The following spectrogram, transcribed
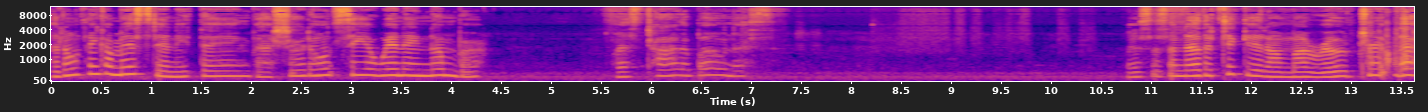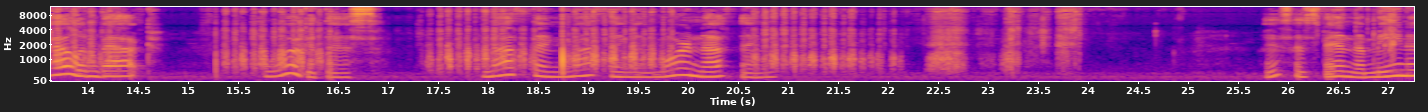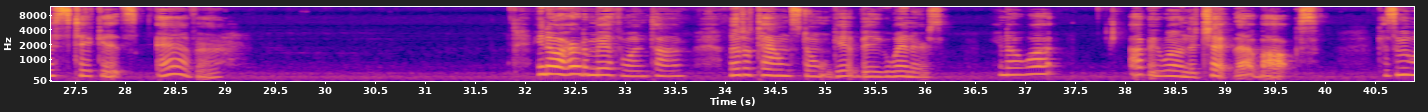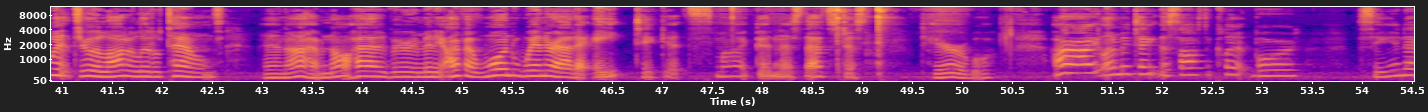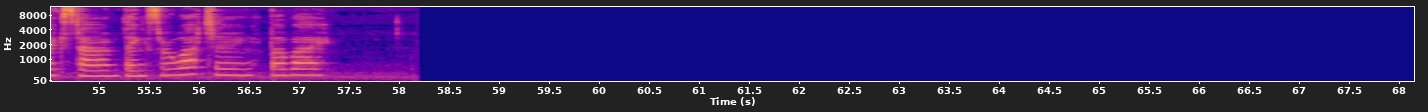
I don't think I missed anything, but I sure don't see a winning number. Let's try the bonus. This is another ticket on my road trip to hell and back. Look at this. Nothing, nothing, and more nothing. This has been the meanest tickets ever. You know, I heard a myth one time. Little towns don't get big winners. You know what? I'd be willing to check that box. Because we went through a lot of little towns. And I have not had very many. I've had one winner out of eight tickets. My goodness, that's just terrible. All right, let me take this off the clipboard. See you next time. Thanks for watching. Bye-bye.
